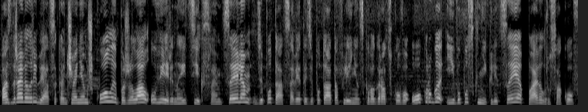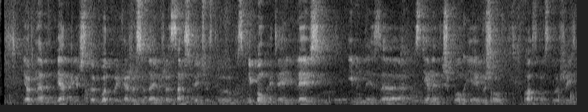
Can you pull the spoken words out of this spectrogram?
Поздравил ребят с окончанием школы и пожелал уверенно идти к своим целям депутат Совета депутатов Ленинского городского округа и выпускник лицея Павел Русаков. Я уже, наверное, пятый или шестой год прихожу сюда и уже сам себя чувствую выпускником, хотя и являюсь им. Именно из-за стен этой школы я и вышел во взрослую жизнь.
